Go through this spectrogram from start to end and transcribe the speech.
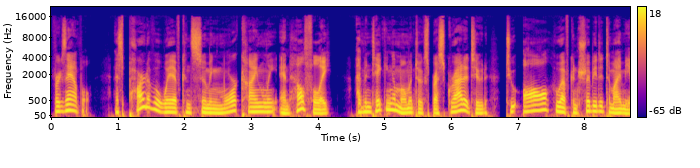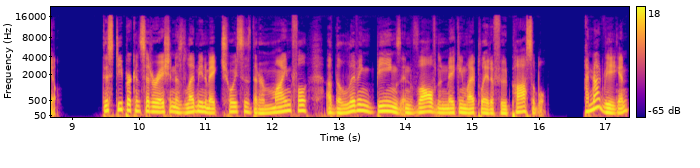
For example, as part of a way of consuming more kindly and healthfully, I've been taking a moment to express gratitude to all who have contributed to my meal. This deeper consideration has led me to make choices that are mindful of the living beings involved in making my plate of food possible. I'm not vegan,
